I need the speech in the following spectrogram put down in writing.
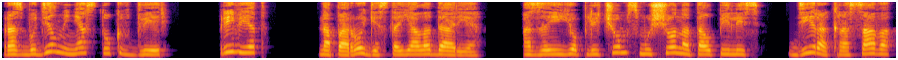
Разбудил меня стук в дверь. «Привет!» На пороге стояла Дарья, а за ее плечом смущенно толпились Дира, Красава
